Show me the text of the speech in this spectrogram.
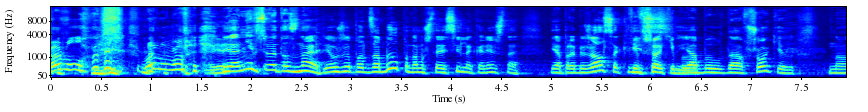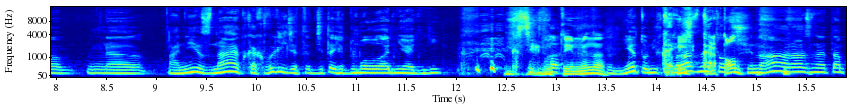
ребл, ребл. И они все это знают. Я уже подзабыл, потому что я сильно, конечно, я пробежался квиз. в шоке был? Я был, да, в шоке, но э, они знают, как выглядит деталь. Я думал, одни одни. Всегда. Вот именно. Нет, у них там разная картон. толщина, разная там,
